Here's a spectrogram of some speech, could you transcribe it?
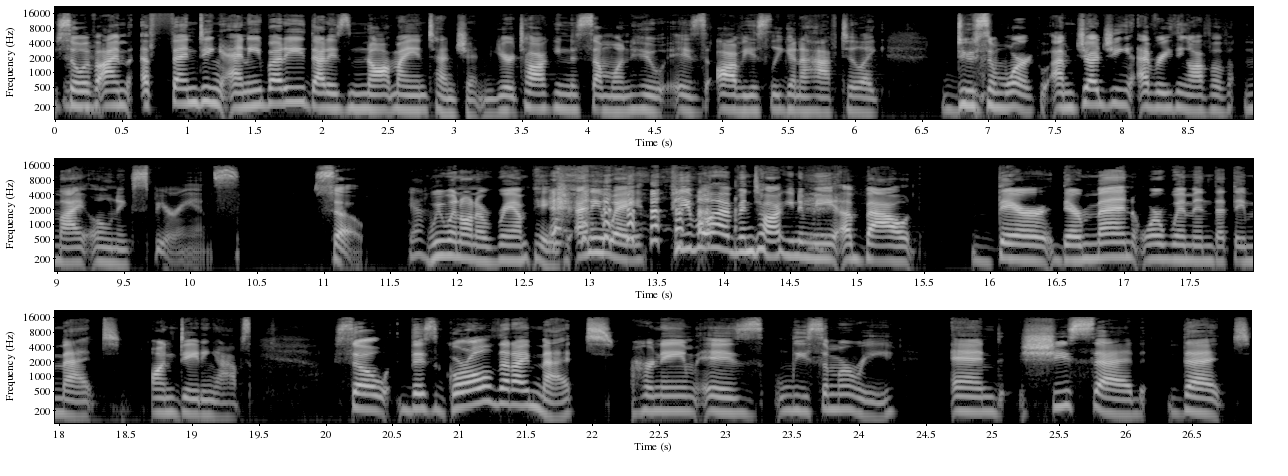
So if mm-hmm. I'm offending anybody, that is not my intention. You're talking to someone who is obviously going to have to like do some work. I'm judging everything off of my own experience. So, Yeah. we went on a rampage. Anyway, people have been talking to me about they're they're men or women that they met on dating apps. So this girl that I met, her name is Lisa Marie, and she said that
